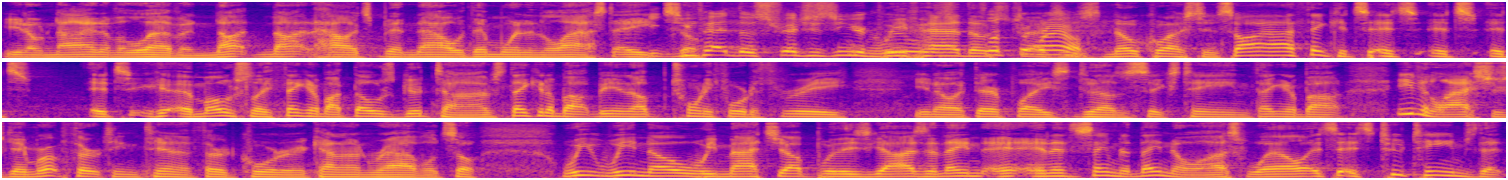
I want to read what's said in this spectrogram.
you know nine of eleven. Not not how it's been now with them winning the last eight. You've so had those stretches in your career. We've had those stretches, around. no question. So I, I think it's it's it's it's it's emotionally thinking about those good times, thinking about being up 24 to 3, you know, at their place in 2016, thinking about even last year's game. We're up 13 10 in the third quarter and kind of unraveled. So we, we know we match up with these guys, and they and at the same time, they know us well. It's it's two teams that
